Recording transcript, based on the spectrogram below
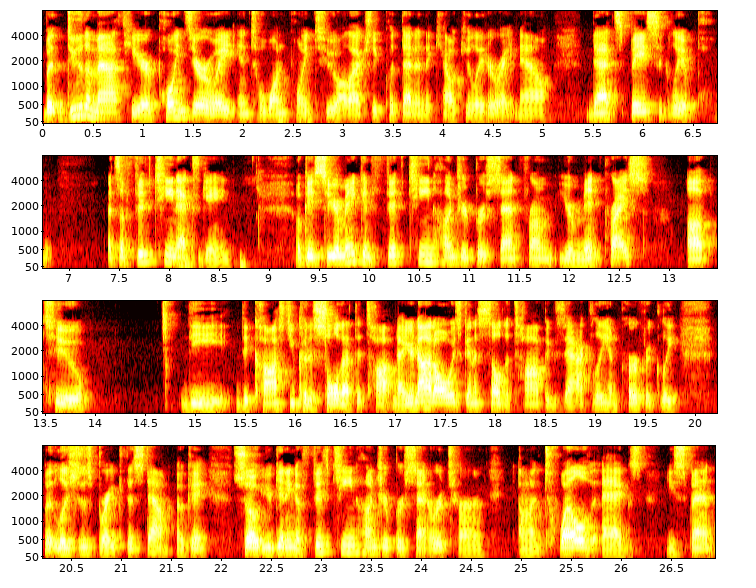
but do the math here, 0.08 into 1.2. I'll actually put that in the calculator right now. That's basically a that's a 15x gain. Okay, so you're making 1500% from your mint price up to the the cost you could have sold at the top. Now you're not always going to sell the top exactly and perfectly, but let's just break this down. Okay, so you're getting a 1500% return on 12 eggs. You spent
